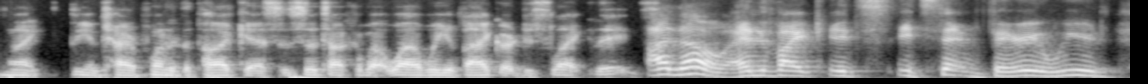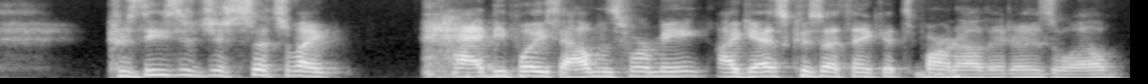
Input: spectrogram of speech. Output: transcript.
like the entire point of the podcast is to talk about why we like or dislike things. I know, and like it's it's that very weird because these are just such like happy place albums for me. I guess because I think it's part of it as well.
